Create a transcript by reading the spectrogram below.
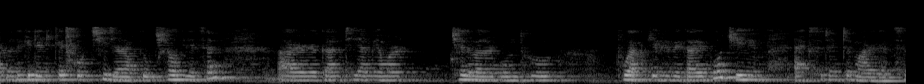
আপনাদেরকে ডেডিকেট করছি যারা আমাকে উৎসাহ দিয়েছেন। আর গানটি আমি আমার ছেলেবেলার বন্ধু ফুয়াদকে ভেবে গাইব, যে অ্যাক্সিডেন্টে মারা গেছে।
